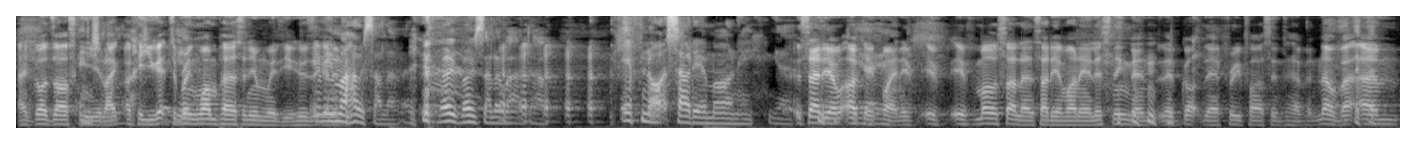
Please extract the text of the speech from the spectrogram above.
and God's asking you like, okay, you get to bring Yeah. one person in with you. Who's it I mean, going to Mo Salah, Mo, Salah. If not, Sadio Mane, yeah. be? Sadio. Okay, Yeah, yeah. fine. If if if Mo Salah and Sadio Mane are listening, then they've got their free pass into heaven. No, but um.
